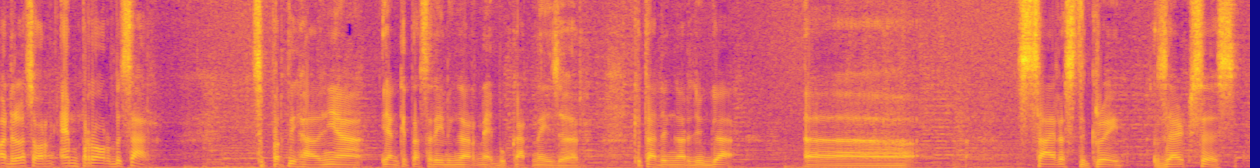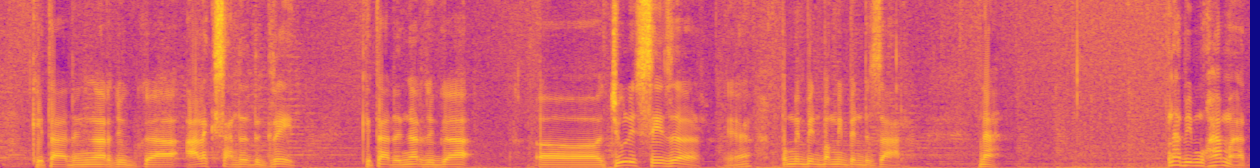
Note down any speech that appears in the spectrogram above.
adalah seorang emperor besar. Seperti halnya yang kita sering dengar Nebukadnezar. Kita dengar juga uh, Cyrus the Great, Xerxes, kita dengar juga Alexander the Great, kita dengar juga uh, Julius Caesar, ya, pemimpin-pemimpin besar. Nah, Nabi Muhammad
